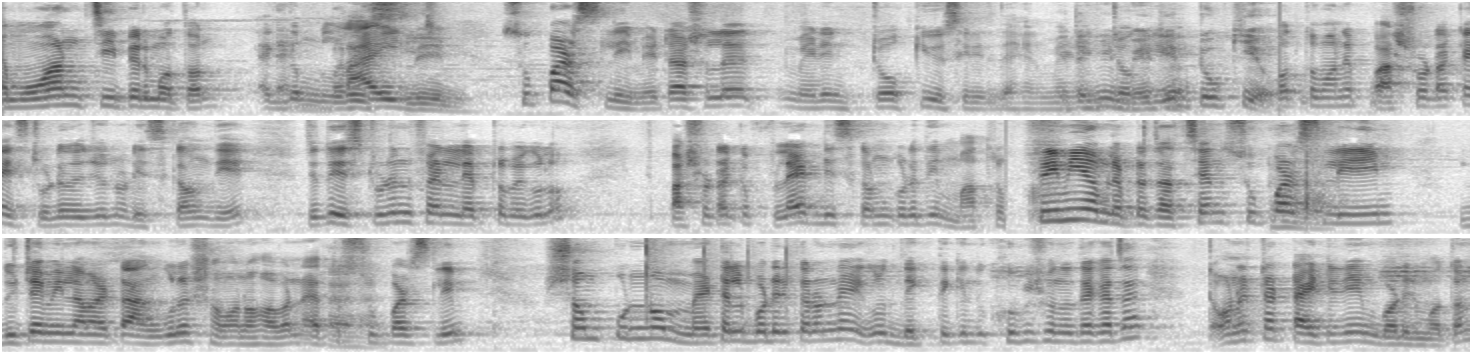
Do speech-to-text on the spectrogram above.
এম ওয়ান চিপের মতন একদম লাইট সুপার স্লিম এটা আসলে মেড ইন টোকিও সিরিজ দেখেন মেড ইন টোকিও বর্তমানে পাঁচশো টাকা স্টুডেন্টের জন্য ডিসকাউন্ট দিয়ে যেহেতু স্টুডেন্ট ফ্রেন্ড ল্যাপটপ এগুলো পাঁচশো টাকা ফ্ল্যাট ডিসকাউন্ট করে দিই মাত্র প্রিমিয়াম ল্যাপটপ চাচ্ছেন। সুপার হ্যাঁ। স্লিম দুইটা মিলে আমার একটা আঙ্গুলের সমান হবে না এত সুপার স্লিম সম্পূর্ণ মেটাল বডির কারণে এগুলো দেখতে কিন্তু খুবই সুন্দর দেখা যায়। অনেকটা টাইটেনিয়াম বডির মতন।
